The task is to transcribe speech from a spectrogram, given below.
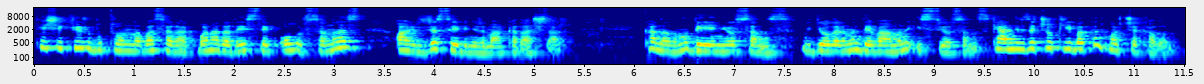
Teşekkür butonuna basarak bana da destek olursanız ayrıca sevinirim arkadaşlar. Kanalımı beğeniyorsanız, videolarımın devamını istiyorsanız. Kendinize çok iyi bakın, hoşçakalın.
